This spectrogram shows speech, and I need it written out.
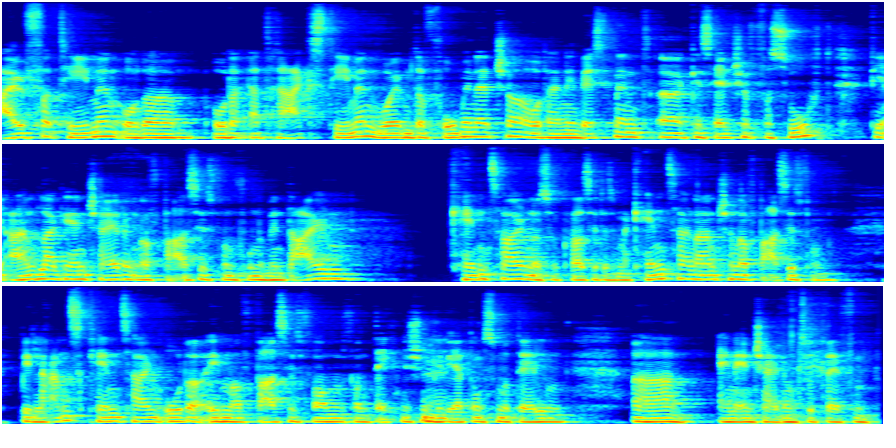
Alpha-Themen oder, oder Ertragsthemen, wo eben der Fondsmanager oder eine Investmentgesellschaft versucht, die Anlageentscheidung auf Basis von fundamentalen Kennzahlen, also quasi, dass man Kennzahlen anschauen, auf Basis von Bilanzkennzahlen oder eben auf Basis von, von technischen mhm. Bewertungsmodellen äh, eine Entscheidung zu treffen.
